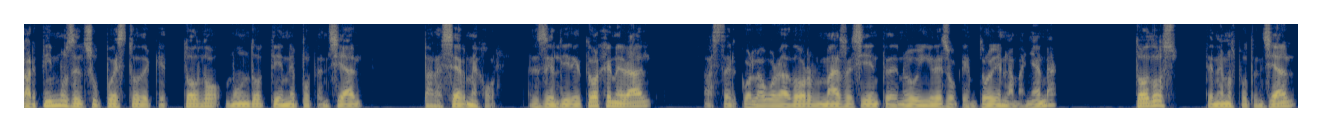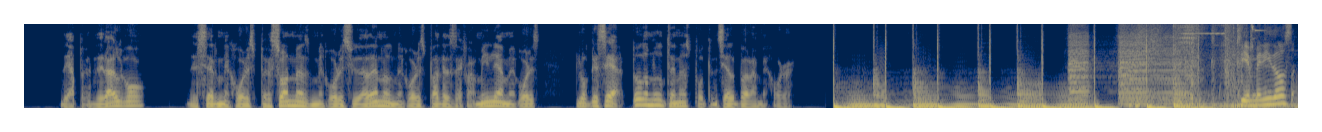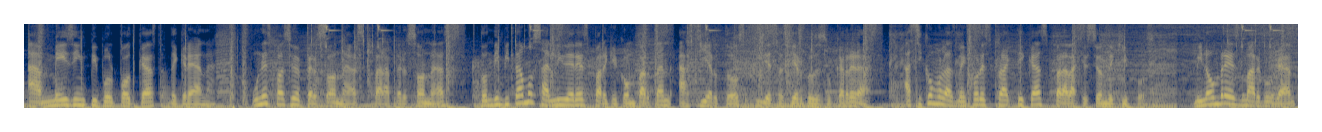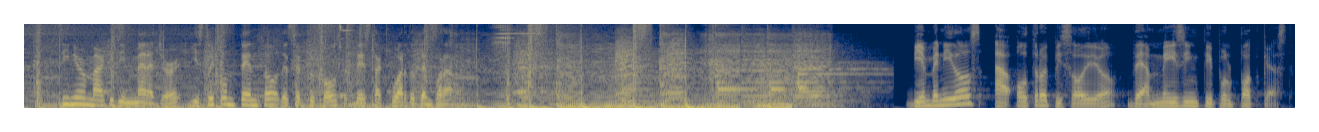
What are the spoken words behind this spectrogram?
partimos del supuesto de que todo mundo tiene potencial para ser mejor. Desde el director general hasta el colaborador más reciente de nuevo ingreso que entró hoy en la mañana, todos tenemos potencial de aprender algo, de ser mejores personas, mejores ciudadanos, mejores padres de familia, mejores, lo que sea. Todo mundo tenemos potencial para mejorar. Bienvenidos a Amazing People Podcast de Creana, un espacio de personas para personas donde invitamos a líderes para que compartan aciertos y desaciertos de su carrera, así como las mejores prácticas para la gestión de equipos. Mi nombre es Marco Gant, Senior Marketing Manager, y estoy contento de ser tu host de esta cuarta temporada. Bienvenidos a otro episodio de Amazing People Podcast.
